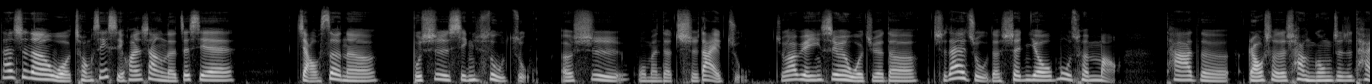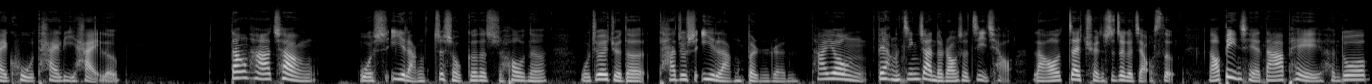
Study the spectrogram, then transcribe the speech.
但是呢，我重新喜欢上了这些角色呢，不是新宿组。而是我们的池袋主，主要原因是因为我觉得池袋主的声优木村卯，他的饶舌的唱功真是太酷太厉害了。当他唱《我是一郎》这首歌的时候呢，我就会觉得他就是一郎本人。他用非常精湛的饶舌技巧，然后再诠释这个角色，然后并且搭配很多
